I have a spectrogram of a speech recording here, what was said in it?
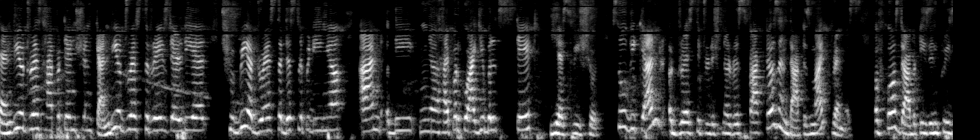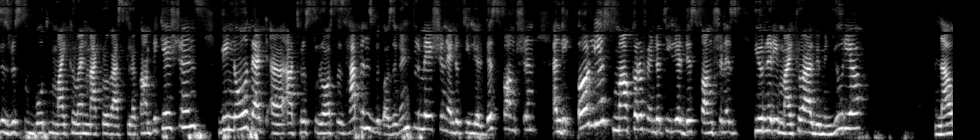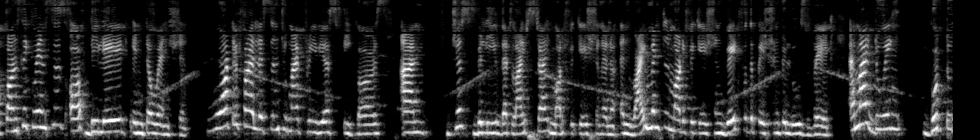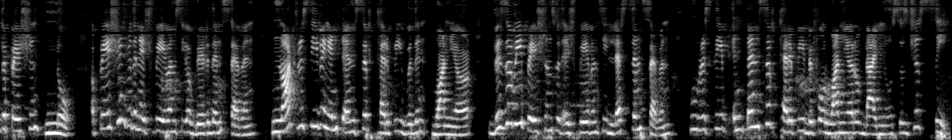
Can we address hypertension? Can we address the raised LDL? Should we address the dyslipidemia and the uh, hypercoagulable state? Yes, we should. So we can address the traditional risk factors, and that is my premise. Of course, diabetes increases risk of both micro and macrovascular complications. We know that uh, atherosclerosis happens because of inflammation, endothelial dysfunction, and the earliest marker of endothelial dysfunction is urinary microalbuminuria, now, consequences of delayed intervention. What if I listen to my previous speakers and just believe that lifestyle modification and environmental modification, wait for the patient to lose weight? Am I doing good to the patient? No. A patient with an HbA1c of greater than 7, not receiving intensive therapy within one year, vis-a-vis patients with HbA1c less than 7 who received intensive therapy before one year of diagnosis, just see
